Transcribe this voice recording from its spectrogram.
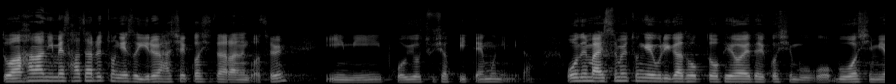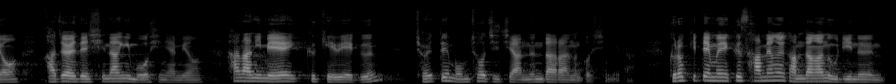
또한 하나님의 사자를 통해서 일을 하실 것이다라는 것을 이미 보여주셨기 때문입니다. 오늘 말씀을 통해 우리가 더욱더 배워야 될 것이 무엇이며 가져야 될 신앙이 무엇이냐면 하나님의 그 계획은 절대 멈춰지지 않는다라는 것입니다. 그렇기 때문에 그 사명을 감당하는 우리는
